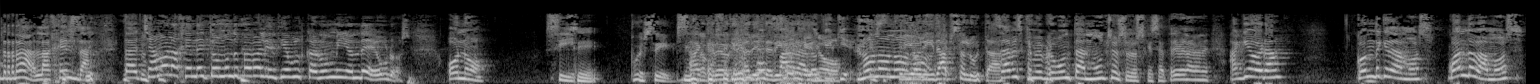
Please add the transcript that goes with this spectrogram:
ra, la agenda. Tachamos la agenda y todo el mundo para Valencia a buscar un millón de euros. ¿O no? Sí. Sí. Pues sí, Saca no creo que nadie te tiempo diga para que lo no. que qui- no, no, Es no, no. prioridad absoluta. Sabes que me preguntan muchos los que se atreven a... ¿A qué hora? ¿Dónde quedamos? ¿Cuándo vamos?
